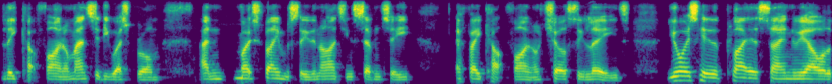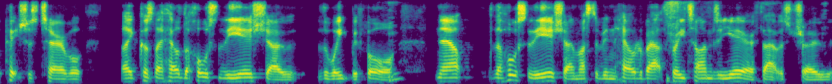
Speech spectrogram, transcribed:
League Cup final, Man City West Brom, and most famously the 1970 FA Cup final, Chelsea Leeds. You always hear the players saying, "Yeah, well, the pitch was terrible," because like, they held the Horse of the Year show the week before. Mm-hmm. Now, the Horse of the Year show must have been held about three times a year if that was true.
